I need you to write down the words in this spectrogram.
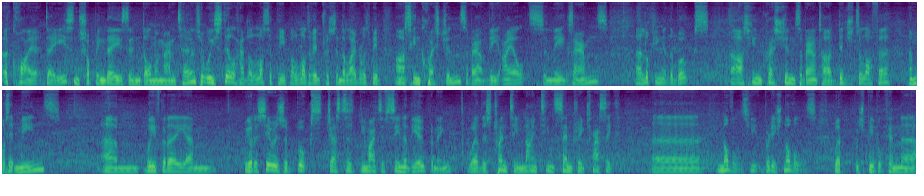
are quiet days and shopping days in Dolmen terms, but we still had a lot of people, a lot of interest in the library, lots of people asking questions about the IELTS and the exams, uh, looking at the books, uh, asking questions about our digital offer and what it means. Um, we've got a we've got a series of books, just as you might have seen at the opening, where there's 20 19th century classic uh, novels, British novels, where, which people can uh,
